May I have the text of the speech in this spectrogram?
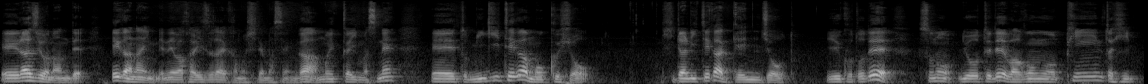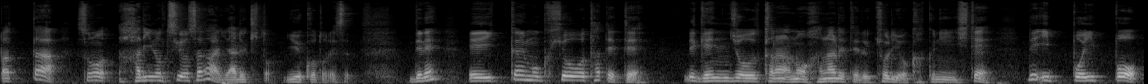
えーラジオなんで絵がないんでね、分かりづらいかもしれませんが、もう一回言いますね。えー、と右手が目標、左手が現状ということで、その両手で輪ゴムをピーンと引っ張った、その張りの強さがやる気ということです。でね、えー一回目標を立てて、で現状からの離れている距離を確認して、で一歩一歩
